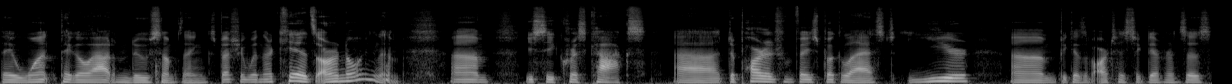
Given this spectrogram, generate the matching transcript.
They want to go out and do something, especially when their kids are annoying them. Um, you see, Chris Cox uh, departed from Facebook last year um, because of artistic differences,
